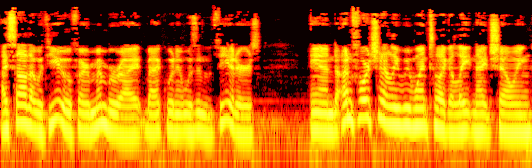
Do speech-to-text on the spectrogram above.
I saw that with you, if I remember right, back when it was in the theaters. And unfortunately, we went to like a late night showing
